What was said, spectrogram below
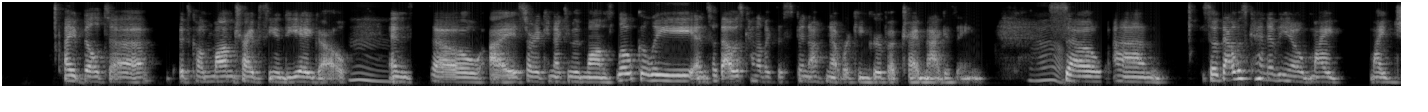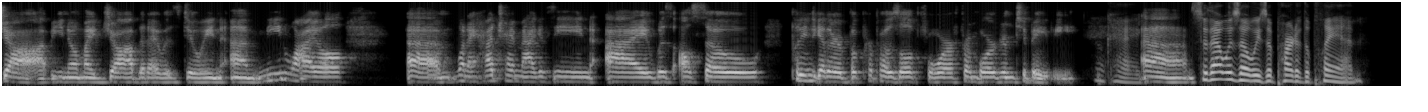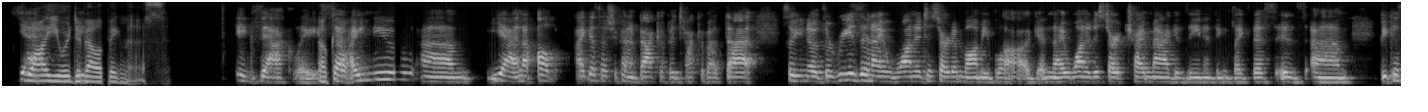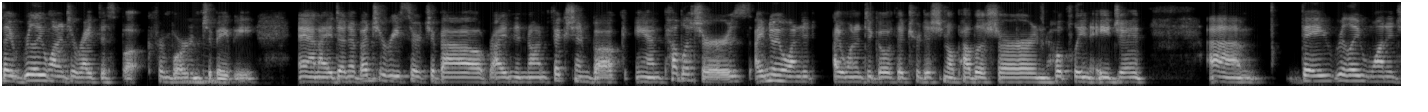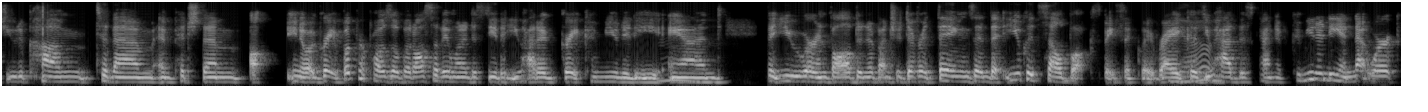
I built a, it's called Mom Tribe San Diego. Mm. And so I started connecting with moms locally. And so that was kind of like the spin off networking group of Tribe Magazine. Wow. So, um, so that was kind of, you know, my, my job, you know, my job that I was doing. Um, meanwhile, um, when I had Tribe Magazine, I was also putting together a book proposal for From Boardroom to Baby. Okay. Um, so that was always a part of the plan yes, while you were developing it, this. Exactly. Okay. So I knew, um, yeah, and I'll, I guess I should kind of back up and talk about that. So, you know, the reason I wanted to start a mommy blog and I wanted to start Tribe Magazine and things like this is um, because I really wanted to write this book from boardroom mm-hmm. to baby. And I had done a bunch of research about writing a nonfiction book and publishers. I knew I wanted I wanted to go with a traditional publisher and hopefully an agent. Um, they really wanted you to come to them and pitch them, you know, a great book proposal, but also they wanted to see that you had a great community mm. and that you were involved in a bunch of different things and that you could sell books basically, right? Because yeah. you had this kind of community and network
